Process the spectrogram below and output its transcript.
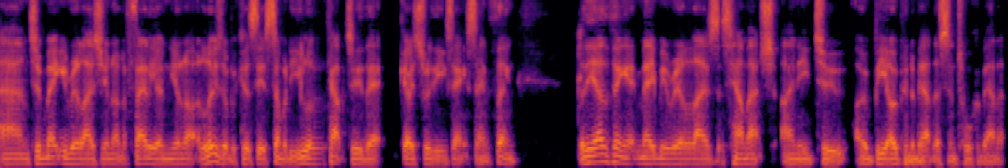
Um, to make you realize you're not a failure and you're not a loser because there's somebody you look up to that goes through the exact same thing. But the other thing it made me realize is how much I need to be open about this and talk about it.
